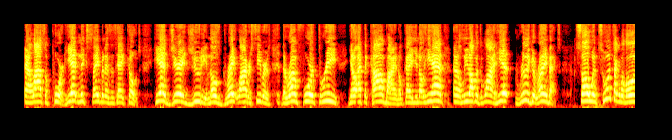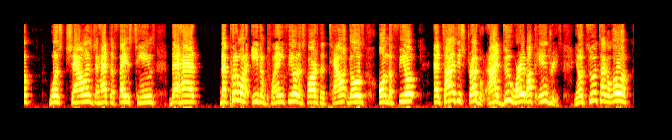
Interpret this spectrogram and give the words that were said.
and a lot of support. He had Nick Saban as his head coach. He had Jerry Jeudy and those great wide receivers that run 4-3, you know, at the combine, okay? You know, he had an elite offensive line. He had really good running backs. So when Tua Tagovailoa was challenged and had to face teams that had that put him on an even playing field as far as the talent goes on the field, at times he struggled. And I do worry about the injuries. You know, Tua Tagovailoa,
